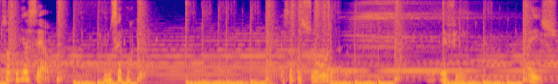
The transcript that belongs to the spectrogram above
só podia ser ela. Não sei porquê. Essa pessoa. Enfim, é isso.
